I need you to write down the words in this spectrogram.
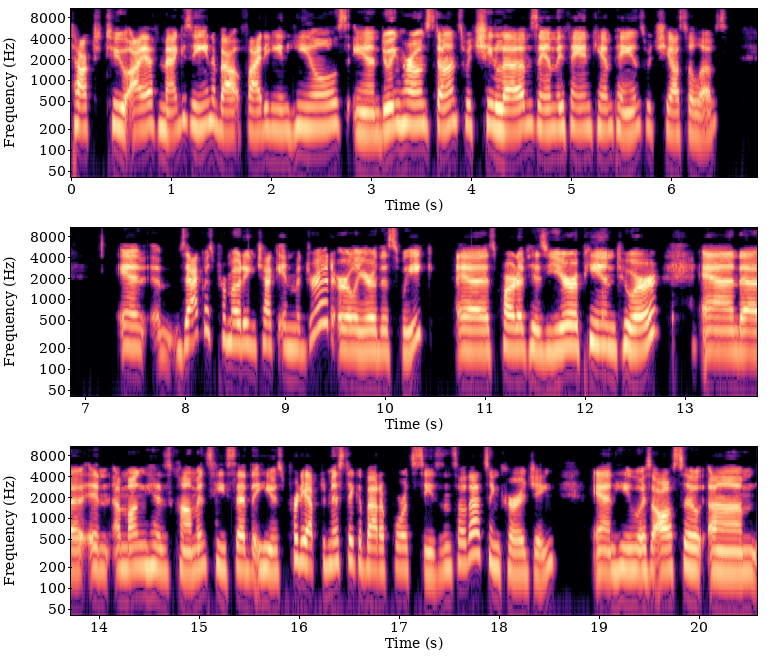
talked to IF Magazine about fighting in heels and doing her own stunts, which she loves, and the fan campaigns, which she also loves. And um, Zach was promoting Chuck in Madrid earlier this week as part of his European tour. And uh, in among his comments, he said that he was pretty optimistic about a fourth season, so that's encouraging. And he was also um,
